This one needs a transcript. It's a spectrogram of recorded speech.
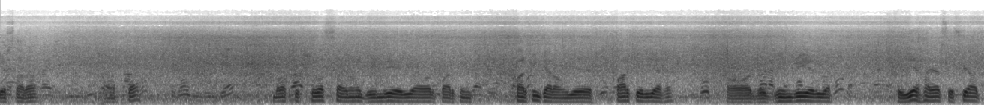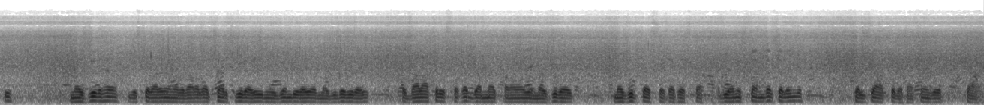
ये सारा आपका बड़ा खूबसूरत सा इन्होंने ग्रीनरी एरिया और पार्किंग पार्किंग कह रहा हूँ, ये पार्क एरिया है और ग्रीनरी एरिया तो ये है सूफिया आपकी मस्जिद है, जिसके बारे में मैं बता रहा था चर्च भी रही, म्यूज़ियम भी रही और मस्जिदें भी रही। तो बाल आखिर उस वक्त जब मैं खड़ा हूँ ये मस्जिद है, मस्जिद का स्टेटस है इसका अभी हम इसके अंदर चलेंगे, चल के आपको बताते हैं कि क्या है।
